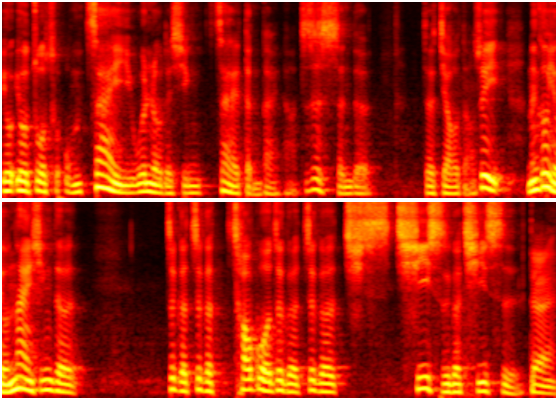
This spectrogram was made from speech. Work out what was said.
又又做错，我们再以温柔的心再来等待他，这是神的的教导。所以能够有耐心的。这个这个超过这个这个七七十个七次，对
